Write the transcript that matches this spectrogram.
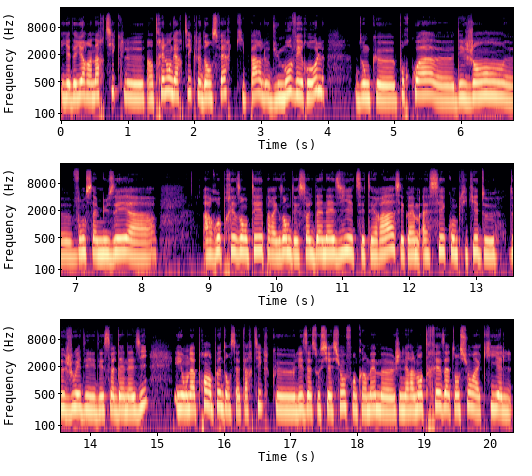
Il y a d'ailleurs un article, un très long article dans Sphère qui parle du mauvais rôle. Donc pourquoi des gens vont s'amuser à à représenter par exemple des soldats nazis, etc. C'est quand même assez compliqué de, jouer des, soldats nazis. Et on apprend un peu dans cet article que les associations font quand même euh, généralement très attention à qui elles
